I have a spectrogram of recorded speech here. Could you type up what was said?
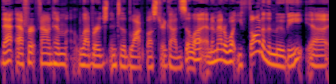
That effort found him leveraged into the blockbuster Godzilla, and no matter what you thought of the movie, uh,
